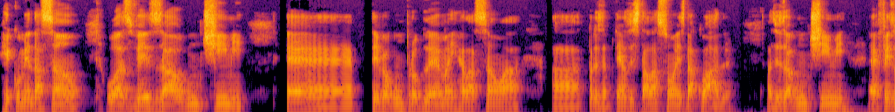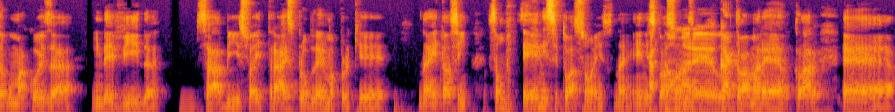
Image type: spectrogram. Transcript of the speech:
recomendação, ou às vezes algum time é, teve algum problema em relação a, a, por exemplo, tem as instalações da quadra. Às vezes algum time é, fez alguma coisa indevida, sabe? Isso aí traz problema porque, né? Então assim, são N situações, né? N Cartão situações. amarelo. Cartão amarelo, claro. É,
